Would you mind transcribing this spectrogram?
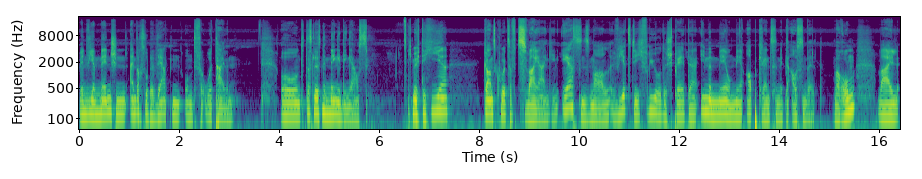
wenn wir Menschen einfach so bewerten und verurteilen. Und das löst eine Menge Dinge aus. Ich möchte hier ganz kurz auf zwei eingehen. Erstens mal wird dich früher oder später immer mehr und mehr abgrenzen mit der Außenwelt. Warum? Weil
